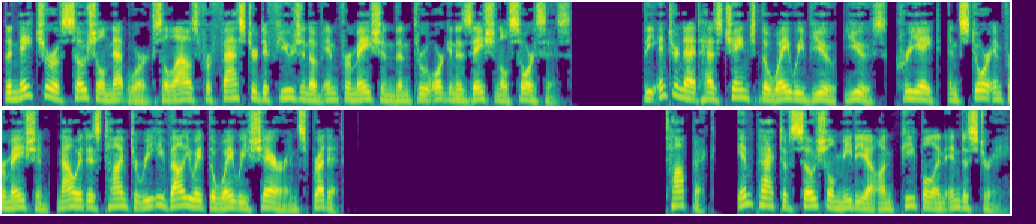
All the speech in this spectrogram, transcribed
The nature of social networks allows for faster diffusion of information than through organizational sources. The Internet has changed the way we view, use, create, and store information, now it is time to re-evaluate the way we share and spread it. Impact of social media on people and industry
